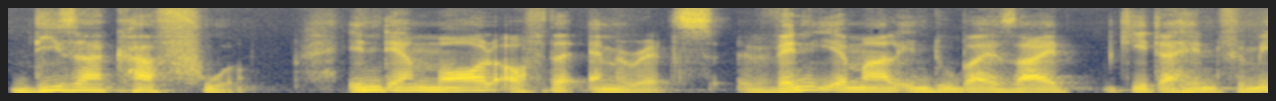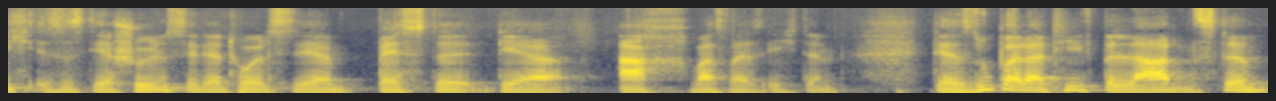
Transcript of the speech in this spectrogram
Dieser Carrefour, in der Mall of the Emirates. Wenn ihr mal in Dubai seid, geht dahin. Für mich ist es der schönste, der tollste, der beste, der, ach, was weiß ich denn, der superlativ beladenste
